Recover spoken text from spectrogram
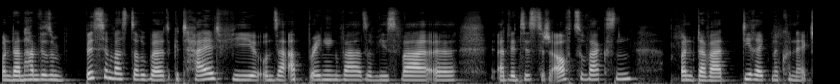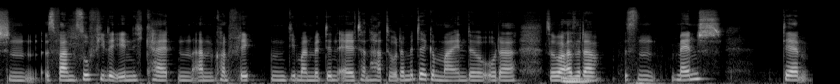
Und dann haben wir so ein bisschen was darüber geteilt, wie unser Upbringing war, so wie es war, äh, adventistisch aufzuwachsen. Und da war direkt eine Connection. Es waren so viele Ähnlichkeiten an Konflikten, die man mit den Eltern hatte oder mit der Gemeinde oder so. Also mhm. da ist ein Mensch, der ein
